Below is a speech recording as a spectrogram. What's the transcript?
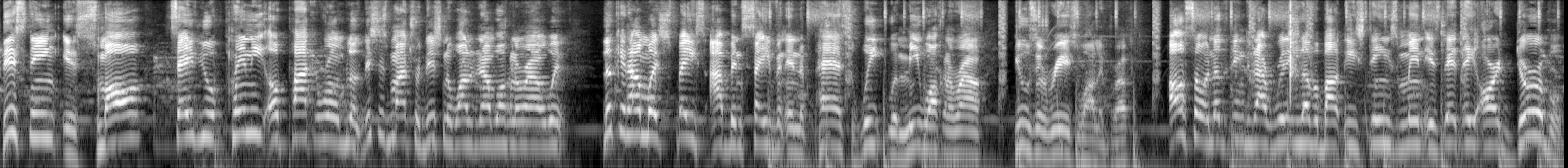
this thing is small, save you a plenty of pocket room. Look, this is my traditional wallet that I'm walking around with. Look at how much space I've been saving in the past week with me walking around using Ridge Wallet, bro. Also, another thing that I really love about these things, man, is that they are durable,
